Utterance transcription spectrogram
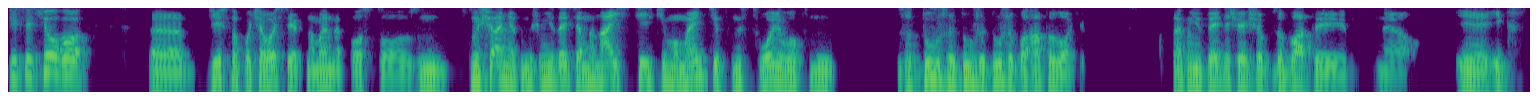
Після цього е, дійсно почалося, як на мене, просто знущання, тому що мені здається, Минай стільки моментів не створював ну, за дуже дуже дуже багато років. Так мені здається, що якщо б забрати X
